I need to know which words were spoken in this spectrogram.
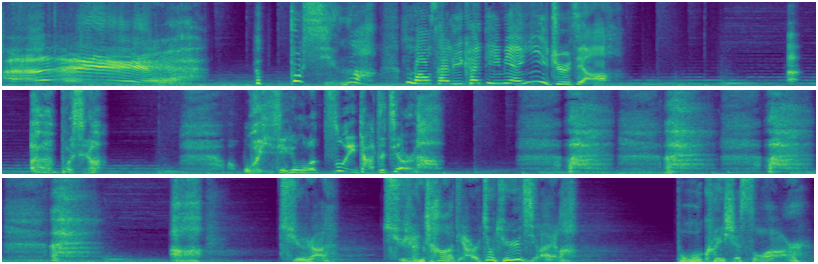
哎呀！哎，不行啊，猫才离开地面一只脚。啊，不行，我已经用了最大的劲儿了。唉唉唉唉！啊，居然！居然差点就举起来了，不愧是索尔，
